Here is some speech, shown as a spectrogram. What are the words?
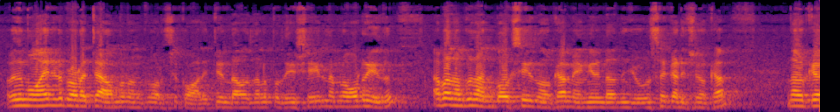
അപ്പോൾ ഇത് മൂവായിരം രൂപ പ്രോഡക്റ്റ് ആകുമ്പോൾ നമുക്ക് കുറച്ച് ക്വാളിറ്റി ഉണ്ടാവും എന്നുള്ള പ്രതീക്ഷയിൽ നമ്മൾ ഓർഡർ ചെയ്തു. അപ്പോൾ നമുക്ക് അൺബോക്സ് ചെയ്ത് നോക്കാം. എങ്ങനെ ഉണ്ടാകുന്ന ജ്യൂസൊക്കെ അടിച്ച് നോക്കാം. നമുക്ക്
